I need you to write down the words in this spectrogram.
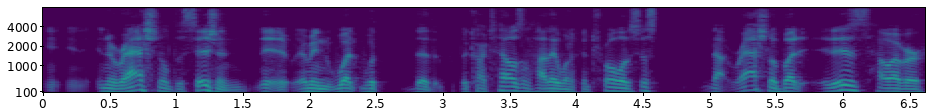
an irrational decision. I mean, what what the the cartels and how they want to control is just not rational. But it is, however,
